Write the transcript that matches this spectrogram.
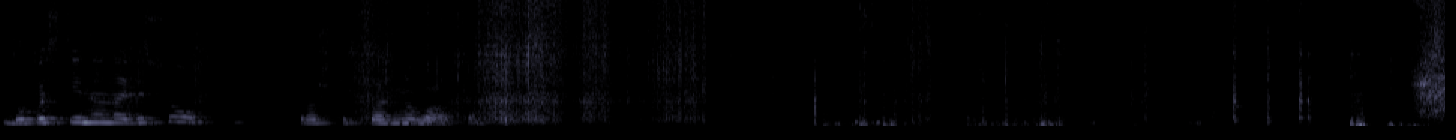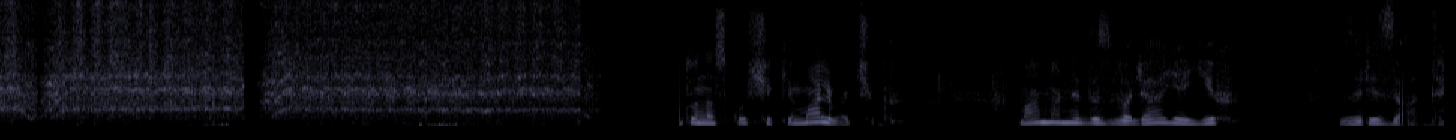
Бо постійно на вісу трошки складнувато. Нас кущики мальвочок. Мама не дозволяє їх зрізати.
